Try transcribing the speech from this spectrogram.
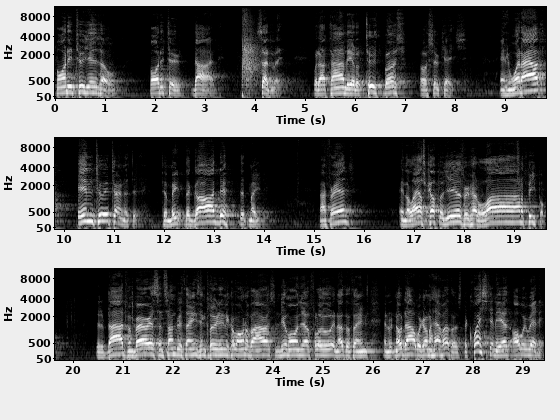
42 years old, 42, died suddenly without time to get a toothbrush or a suitcase. And he went out into eternity to meet the God that made him. My friends, in the last couple of years, we've had a lot of people that have died from various and sundry things, including the coronavirus and pneumonia, flu, and other things. And no doubt we're going to have others. The question is are we ready?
